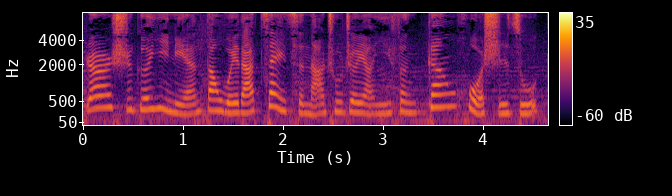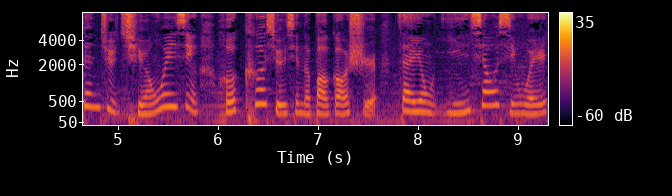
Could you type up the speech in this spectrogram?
然而，时隔一年，当维达再次拿出这样一份干货十足、更具权威性和科学性的报告时，再用营销行为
